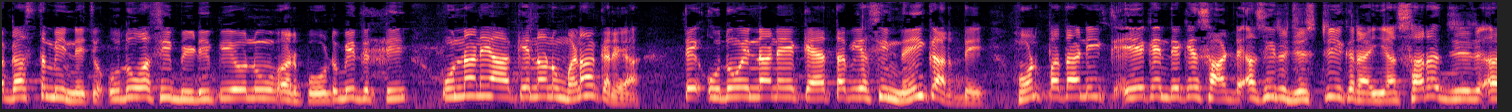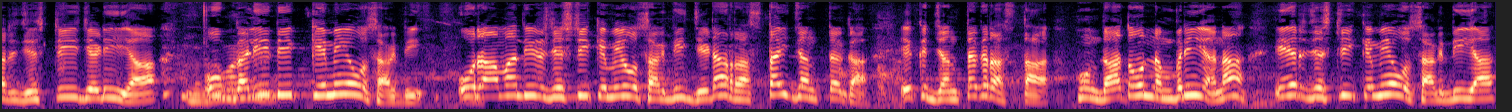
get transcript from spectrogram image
ਅਗਸਤ ਮਹੀਨੇ ਚ ਉਦੋਂ ਅਸੀਂ ਬੀਡੀਪੀਓ ਨੂੰ ਰਿਪੋਰਟ ਵੀ ਦਿੱਤੀ ਉਹਨਾਂ ਨੇ ਆ ਕੇ ਇਹਨਾਂ ਨੂੰ ਮਨਾ ਕਰਿਆ। ਤੇ ਉਦੋਂ ਇਹਨਾਂ ਨੇ ਕਹਿਤਾ ਵੀ ਅਸੀਂ ਨਹੀਂ ਕਰਦੇ। ਹੁਣ ਪਤਾ ਨਹੀਂ ਇਹ ਕਹਿੰਦੇ ਕਿ ਸਾਡੇ ਅਸੀਂ ਰਜਿਸਟਰੀ ਕਰਾਈ ਆ। ਸਰ ਰਜਿ- ਰਜਿਸਟਰੀ ਜਿਹੜੀ ਆ ਉਹ ਗਲੀ ਦੀ ਕਿਵੇਂ ਹੋ ਸਕਦੀ? ਉਹ ਰਾਵਾਂ ਦੀ ਰਜਿਸਟਰੀ ਕਿਵੇਂ ਹੋ ਸਕਦੀ? ਜਿਹੜਾ ਰਸਤਾ ਹੀ ਜਨਤਕ ਆ ਇੱਕ ਜਨਤਕ ਰਸਤਾ ਹੁੰਦਾ ਤਾਂ ਉਹ ਨੰਬਰ ਹੀ ਆ ਨਾ ਇਹ ਰਜਿਸਟਰੀ ਕਿਵੇਂ ਹੋ ਸਕਦੀ ਆ?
